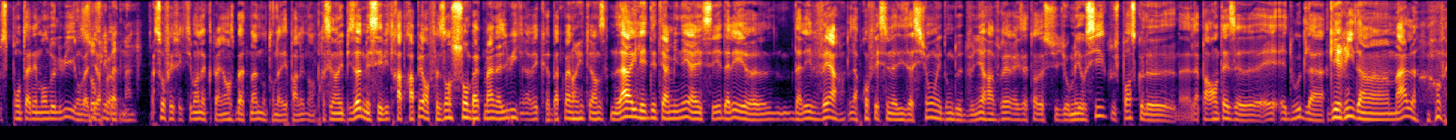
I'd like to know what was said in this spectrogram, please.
spontanément de lui, on va Sauf dire. les quoi. Batman. Sauf effectivement l'expérience Batman dont on avait parlé dans le précédent épisode, mais c'est vite rattrapé en faisant son Batman à lui, avec Batman Returns. Là, il est déterminé à essayer d'aller euh, d'aller vers la professionnalisation et donc de devenir un vrai réalisateur de studio. Mais aussi, je pense que le, la parenthèse euh, Ed Wood l'a guéri d'un mal, on va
